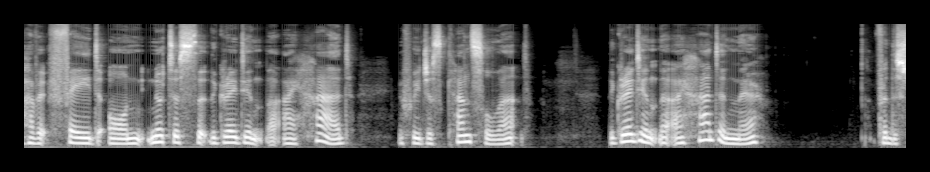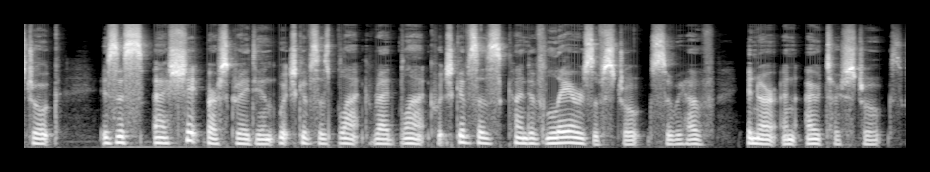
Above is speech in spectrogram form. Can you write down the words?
have it fade on. Notice that the gradient that I had, if we just cancel that, The gradient that I had in there for the stroke is this uh, shape burst gradient, which gives us black, red, black, which gives us kind of layers of strokes. So we have inner and outer strokes.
